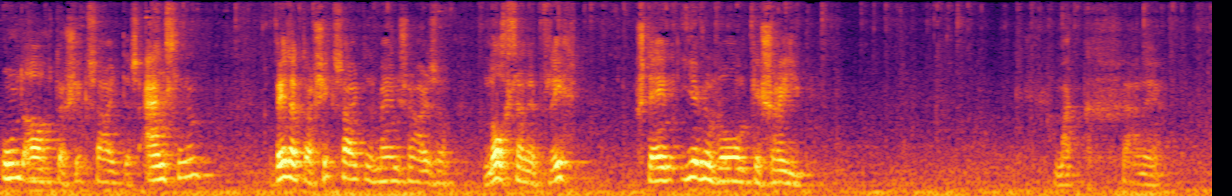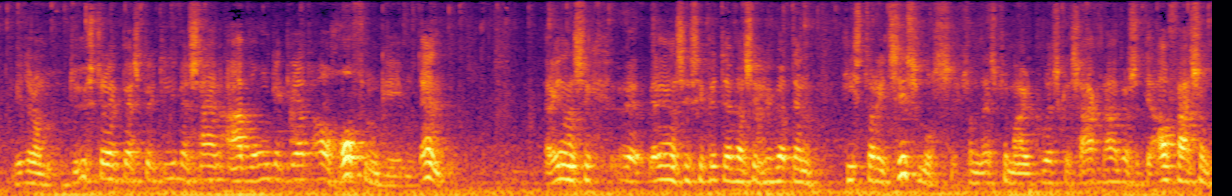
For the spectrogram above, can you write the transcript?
und auch das Schicksal des Einzelnen, Weder das Schicksal des Menschen also noch seine Pflicht stehen irgendwo geschrieben. Mag eine wiederum düstere Perspektive sein, aber umgekehrt auch Hoffnung geben. Denn erinnern Sie, äh, erinnern Sie sich bitte, was ich über den Historizismus zum letzten Mal kurz gesagt habe, also die Auffassung,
